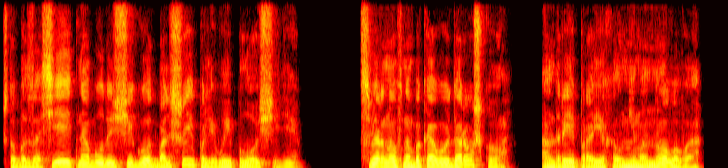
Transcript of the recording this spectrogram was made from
чтобы засеять на будущий год большие полевые площади. Свернув на боковую дорожку, Андрей проехал мимо нового,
